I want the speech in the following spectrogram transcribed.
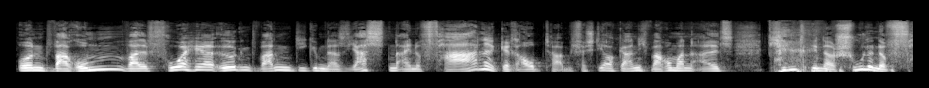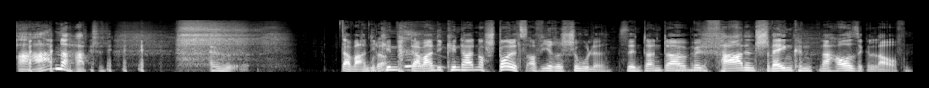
und warum? Weil vorher irgendwann die Gymnasiasten eine Fahne geraubt haben. Ich verstehe auch gar nicht, warum man als Kind in der Schule eine Fahne hat. Also, da waren, die kind, da waren die Kinder halt noch stolz auf ihre Schule, sind dann da mit Fahnen schwenkend nach Hause gelaufen.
